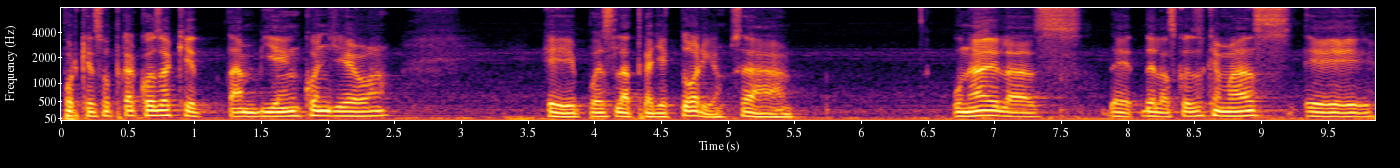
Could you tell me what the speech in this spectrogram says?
porque es otra cosa que también conlleva, eh, pues, la trayectoria. O sea, una de las, de, las cosas que más eh,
